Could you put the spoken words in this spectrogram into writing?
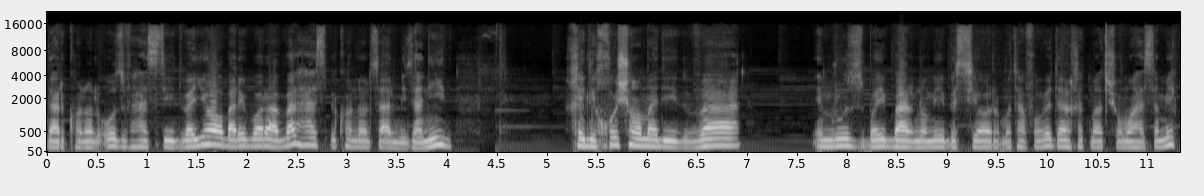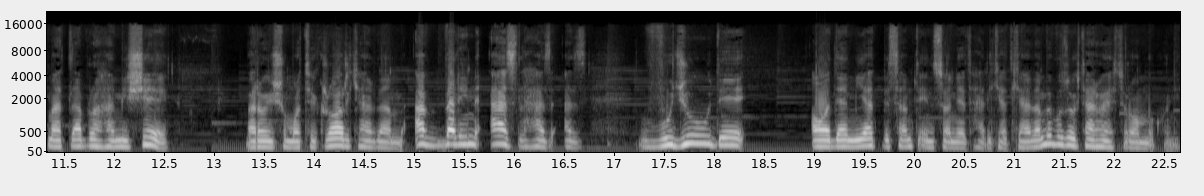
در کانال عضو هستید و یا برای بار اول هست به کانال سر می‌زنید خیلی خوش آمدید و امروز با یک برنامه بسیار متفاوت در خدمت شما هستم. یک مطلب رو همیشه برای شما تکرار کردم. اولین اصل هست از وجود آدمیت به سمت انسانیت حرکت کردن. به بزرگترها احترام بکنید.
